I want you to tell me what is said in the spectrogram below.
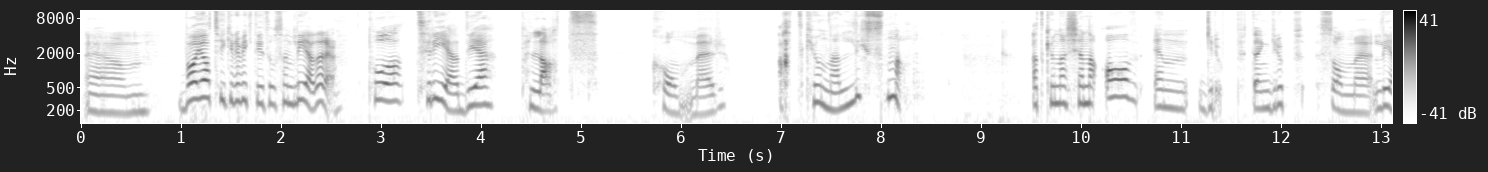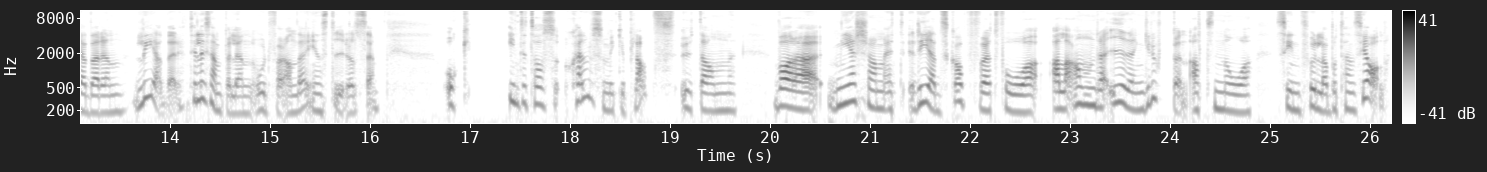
det. Um, vad jag tycker är viktigt hos en ledare. På tredje plats kommer att kunna lyssna. Att kunna känna av en grupp, den grupp som eh, ledaren leder. Till exempel en ordförande i en styrelse. Och inte ta själv så mycket plats utan vara mer som ett redskap för att få alla andra i den gruppen att nå sin fulla potential.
